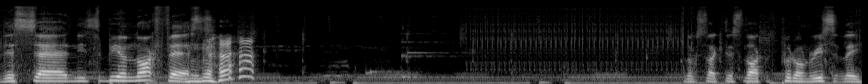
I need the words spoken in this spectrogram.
This uh, needs to be unlocked first. Looks like this lock was put on recently.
